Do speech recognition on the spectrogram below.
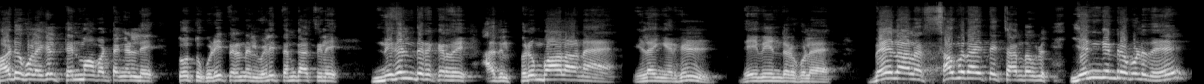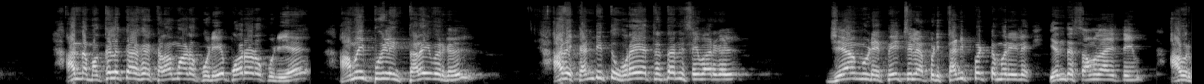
படுகொலைகள் தென் மாவட்டங்களிலே தூத்துக்குடி திருநெல்வேலி தென்காசியிலே நிகழ்ந்திருக்கிறது. அதில் பெரும்பாலான இளைஞர்கள் தேவேந்திரகுல வேளாளர் சமுதாயத்தை சார்ந்தவர்கள் என்கின்ற பொழுது அந்த மக்களுக்காக களமாடக்கூடிய போராடக்கூடிய அமைப்புகளின் தலைவர்கள் அதை கண்டித்து உரையாற்றத்தானே செய்வார்கள்? ஜெயாமுடைய பேச்சில் அப்படி தனிப்பட்ட முறையில் எந்த சமுதாயத்தையும் அவர்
